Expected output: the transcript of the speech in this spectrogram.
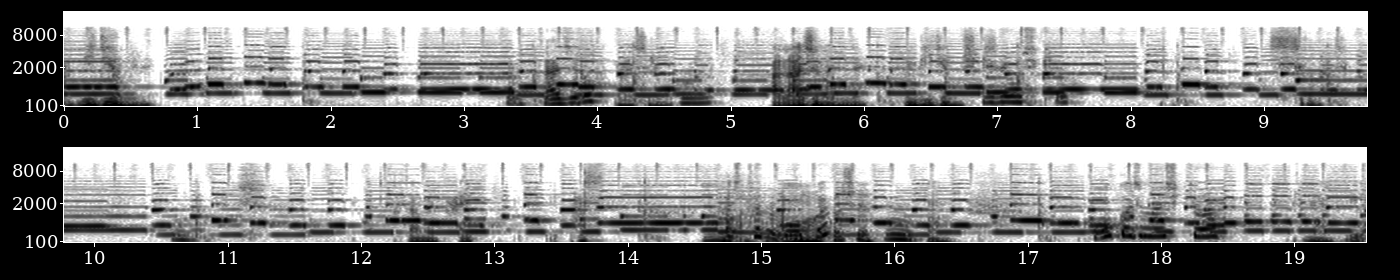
아, medium이네. 어, large로? large는 응. 아 large는 없네. 그럼 medium 시키. medium 시켜 치즈가 맛있다. 응. 그 다음에 가이 파스타. 이건 파스타도 안 먹을 거야? 거지? 응. 응. 그거까지만 시켜 어, 이거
